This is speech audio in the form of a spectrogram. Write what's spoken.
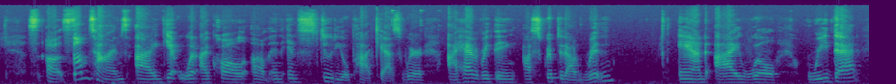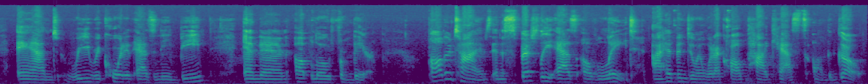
uh, sometimes I get what I call um, an in studio podcast where I have everything uh, scripted out and written, and I will read that and re record it as need be, and then upload from there. Other times, and especially as of late, I have been doing what I call podcasts on the go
